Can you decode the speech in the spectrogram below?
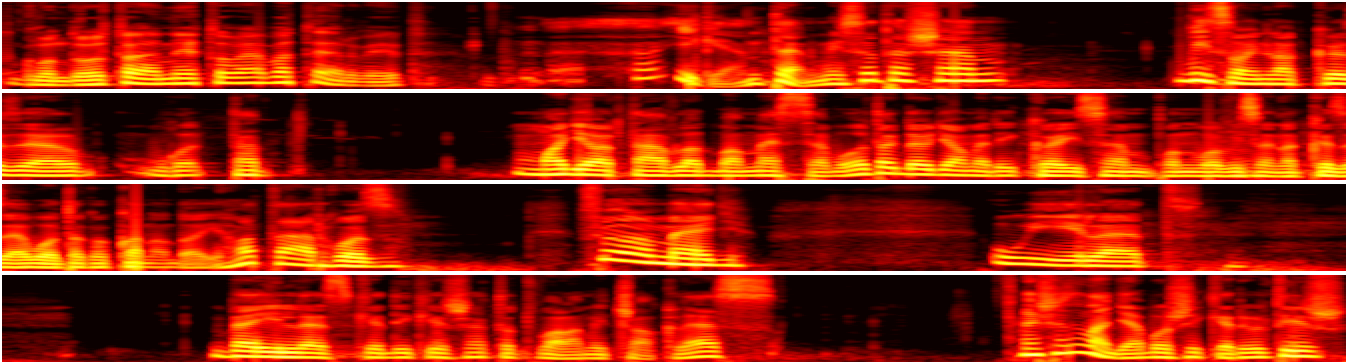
gondolta ennél tovább a tervét? Igen, természetesen viszonylag közel volt, tehát magyar távlatban messze voltak, de ugye amerikai szempontból viszonylag közel voltak a kanadai határhoz. Fölmegy, új élet, beilleszkedik, és hát ott valami csak lesz. És ez nagyjából sikerült is.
